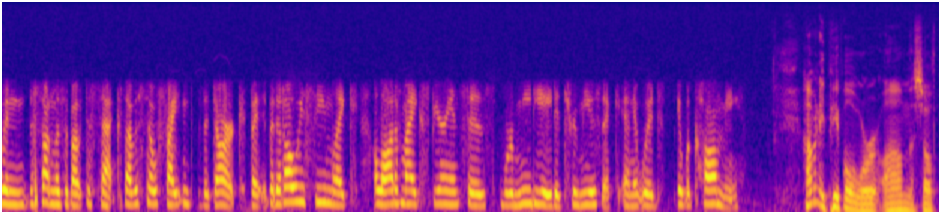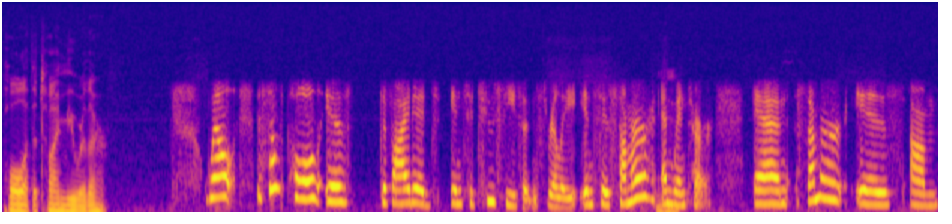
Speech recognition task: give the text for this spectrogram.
when the sun was about to set because I was so frightened of the dark. But but it always seemed like a lot of my experiences were mediated through music, and it would it would calm me. How many people were on the South Pole at the time you were there? Well, the South Pole is divided into two seasons, really, into summer mm-hmm. and winter. And summer is um,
